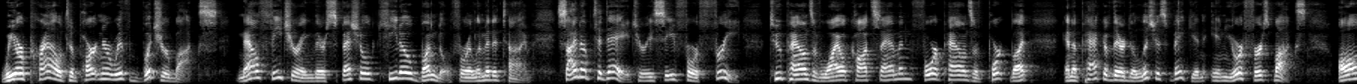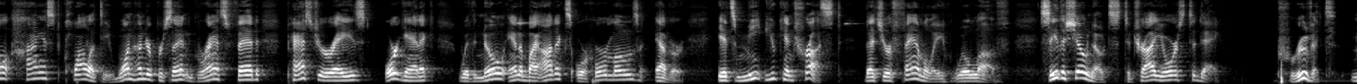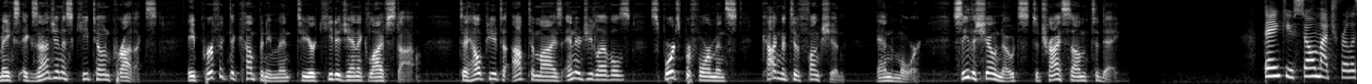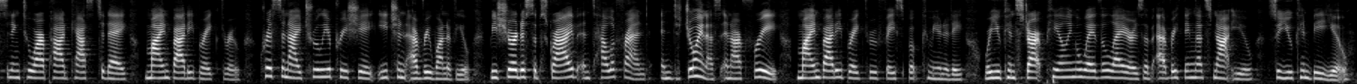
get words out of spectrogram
We are proud to partner with ButcherBox, now featuring their special keto bundle for a limited time. Sign up today to receive for free two pounds of wild caught salmon, four pounds of pork butt, and a pack of their delicious bacon in your first box. All highest quality, 100% grass fed, pasture raised, organic, with no antibiotics or hormones ever. It's meat you can trust that your family will love. See the show notes to try yours today. Pruvit makes exogenous ketone products, a perfect accompaniment to your ketogenic lifestyle to help you to optimize energy levels, sports performance, cognitive function, and more. See the show notes to try some today. Thank you so much for listening to our podcast today, Mind Body Breakthrough. Chris and I truly appreciate each and every one of you. Be sure to subscribe and tell a friend and to join us in our free Mind Body Breakthrough Facebook community where you can start peeling away the layers of everything that's not you so you can be you.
